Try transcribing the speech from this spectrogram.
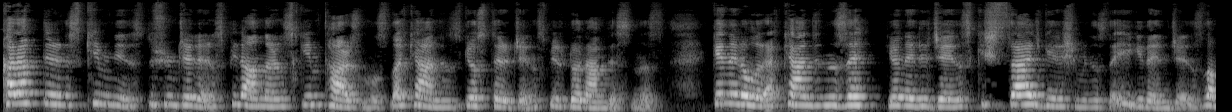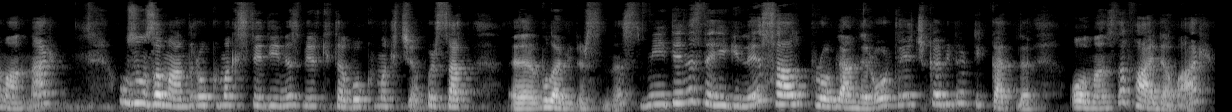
Karakteriniz, kimliğiniz, düşünceleriniz, planlarınız, giyim tarzınızla kendinizi göstereceğiniz bir dönemdesiniz. Genel olarak kendinize yöneleceğiniz, kişisel gelişiminizle ilgileneceğiniz zamanlar uzun zamandır okumak istediğiniz bir kitabı okumak için fırsat e, bulabilirsiniz. Midenizle ilgili sağlık problemleri ortaya çıkabilir. Dikkatli olmanızda fayda var.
